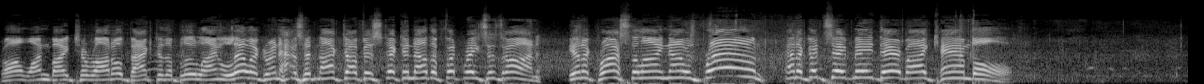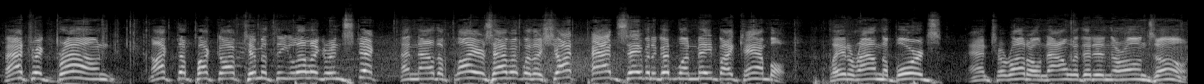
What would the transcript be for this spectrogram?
Draw one by Toronto, back to the blue line. Liljegren has it knocked off his stick, and now the foot race is on. In across the line now is Brown, and a good save made there by Campbell. Patrick Brown knocked the puck off Timothy Liljegren's stick, and now the Flyers have it with a shot, pad save, and a good one made by Campbell. Played around the boards, and Toronto now with it in their own zone.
